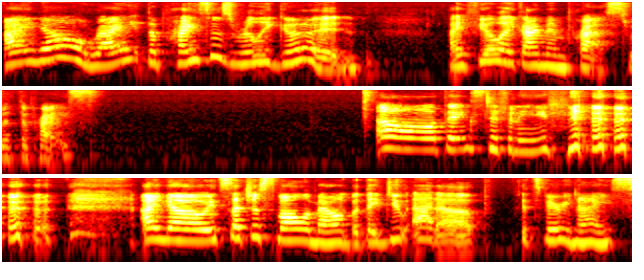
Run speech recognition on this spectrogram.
I know, right? The price is really good. I feel like I'm impressed with the price. Oh, thanks, Tiffany. I know, it's such a small amount, but they do add up it's very nice.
